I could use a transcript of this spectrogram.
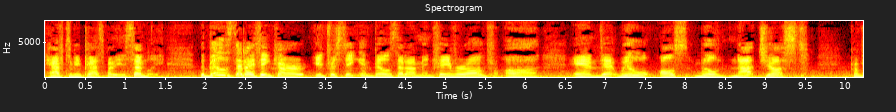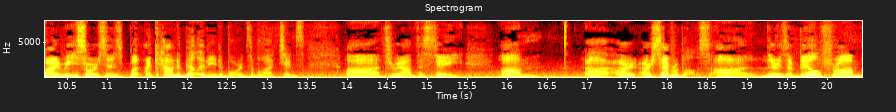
have to be passed by the Assembly. The bills that I think are interesting and bills that I'm in favor of, uh, and that will also will not just provide resources but accountability to boards of elections uh, throughout the state. Um, uh, are, are several bills. Uh, there's a bill from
